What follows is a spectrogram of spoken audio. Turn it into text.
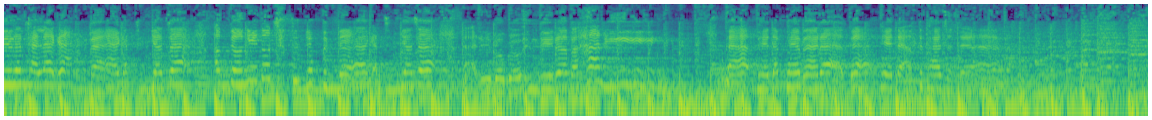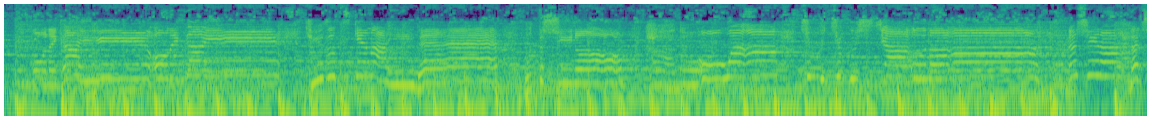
힘들어 잘 나간 나 같은 여자. 엉덩이도 착순 예쁜 나 같은 여자. 나를 보고 흔들어봐 하니 다 대답해봐라 답 대답 답하잖아 축구 시작. 싫어 난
